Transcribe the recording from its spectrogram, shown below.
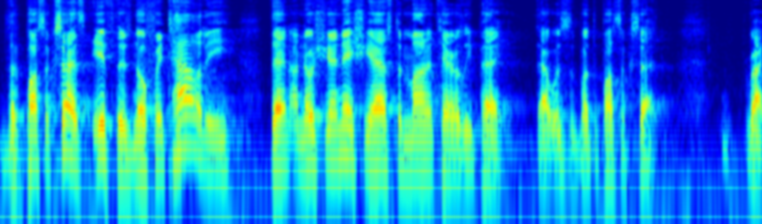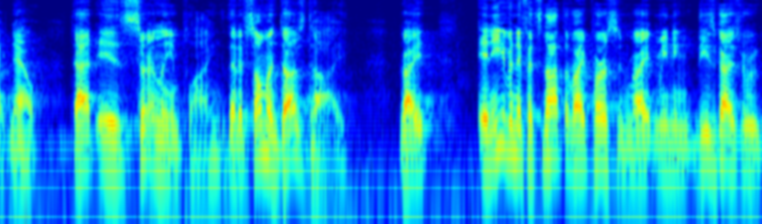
the pasuk says if there's no fatality, then anoshi she has to monetarily pay. That was what the pasuk said. Right now, that is certainly implying that if someone does die, right, and even if it's not the right person, right, meaning these guys were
